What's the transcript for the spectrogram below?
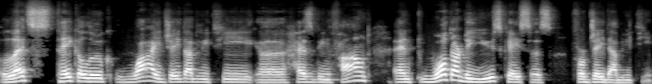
let's take a look why JWT uh, has been found and what are the use cases for JWT.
